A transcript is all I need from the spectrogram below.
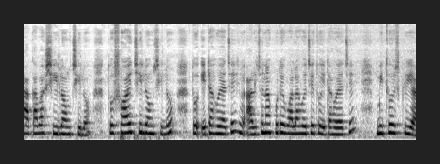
টাকা বা শিলং ছিল? তো ছয় শিলং ছিল। তো এটা হয়েছে, আলোচনা করে বলা হয়েছে, তো এটা হয়েছে মিথস্ক্রিয়া।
